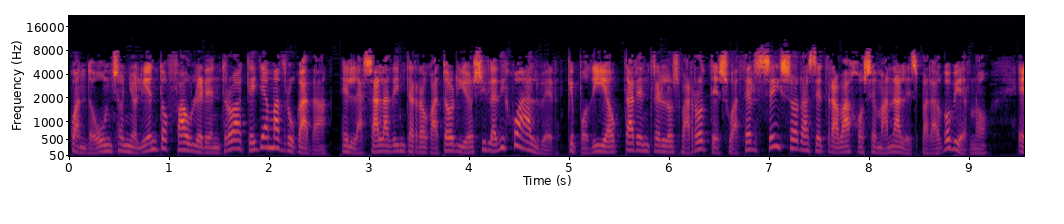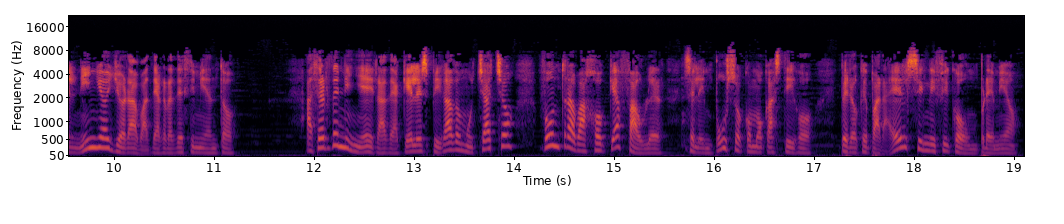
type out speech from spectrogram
Cuando un soñoliento Fowler entró aquella madrugada en la sala de interrogatorios y le dijo a Albert que podía optar entre los barrotes o hacer seis horas de trabajo semanales para el gobierno, el niño lloraba de agradecimiento. Hacer de niñera de aquel espigado muchacho fue un trabajo que a Fowler se le impuso como castigo, pero que para él significó un premio.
